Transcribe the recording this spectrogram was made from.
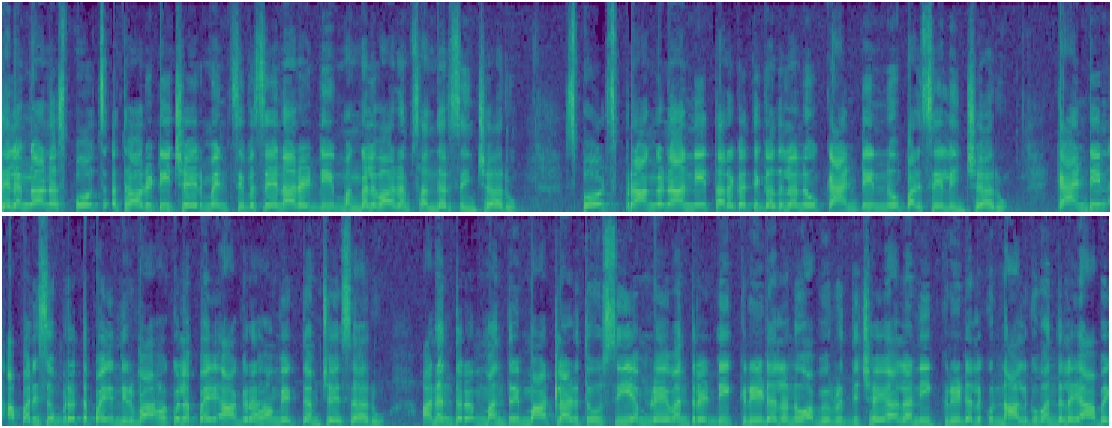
Telangana sports authority chairman Sivasenareddy మంగళవారం సందర్శించారు. స్పోర్ట్స్ ప్రాంగణాన్ని తరగతి గదులను క్యాంటీన్ను పరిశీలించారు. క్యాంటీన్ అపరిశుభ్రతపై నిర్వాహకులపై ఆగ్రహం వ్యక్తం చేశారు. అనంతరం మంత్రి మాట్లాడుతూ సీఎం రేవంత్ రెడ్డి క్రీడలను అభివృద్ధి చేయాలని క్రీడలకు నాలుగు వందల యాభై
